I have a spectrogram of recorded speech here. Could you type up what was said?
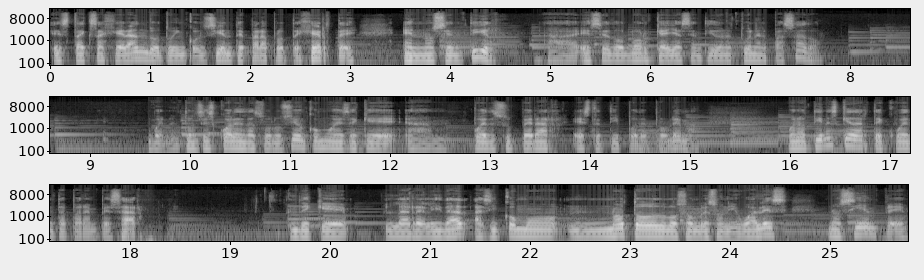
está exagerando tu inconsciente para protegerte en no sentir ah, ese dolor que hayas sentido tú en el pasado. Bueno, entonces, ¿cuál es la solución? ¿Cómo es de que puedes superar este tipo de problema? Bueno, tienes que darte cuenta para empezar de que la realidad, así como no todos los hombres son iguales, no siempre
